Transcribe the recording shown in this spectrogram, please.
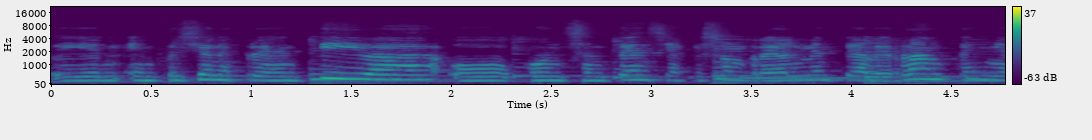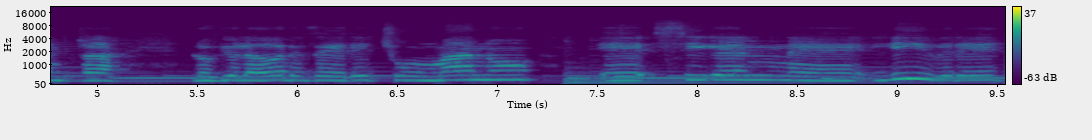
en prisiones preventivas o con sentencias que son realmente aberrantes, mientras los violadores de derechos humanos eh, siguen eh, libres,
